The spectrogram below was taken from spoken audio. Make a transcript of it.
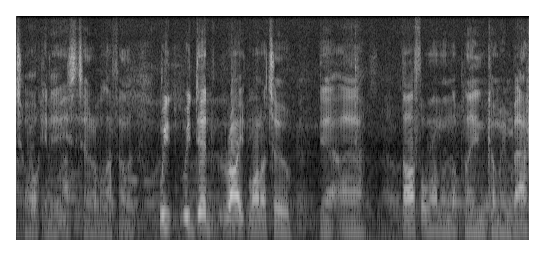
talking. He's terrible, that fella. We we did write one or two. Yeah, uh, half of one on the plane coming back,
